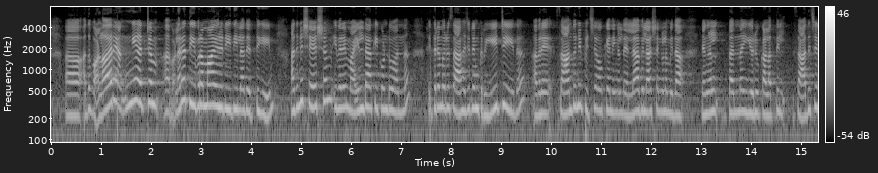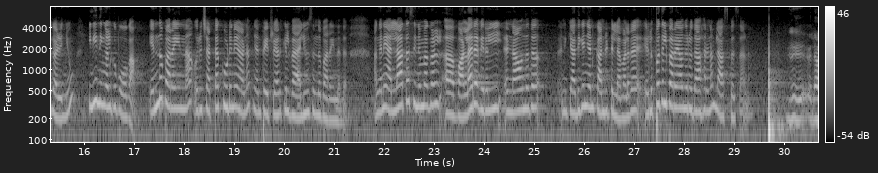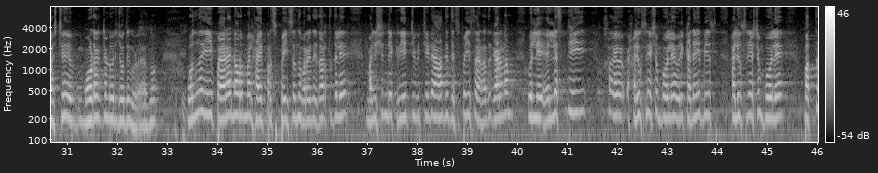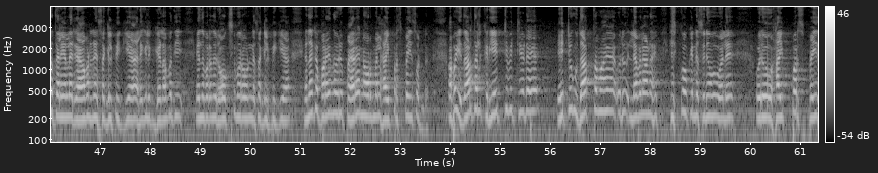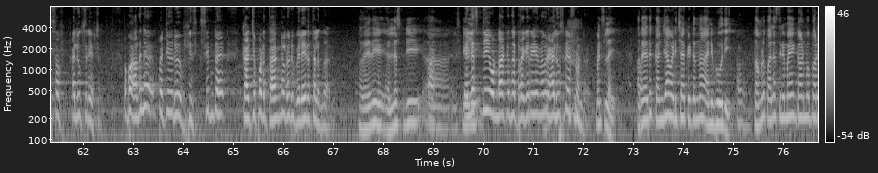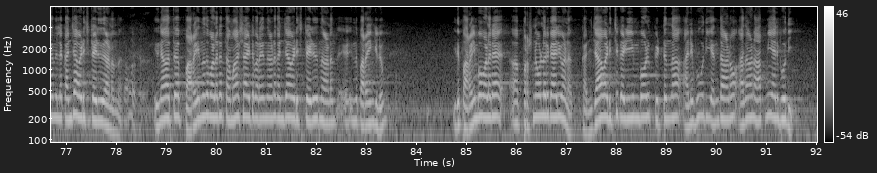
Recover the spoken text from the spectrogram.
അത് വളരെ അങ്ങേയറ്റം വളരെ തീവ്രമായ ഒരു രീതിയിൽ അത് എത്തുകയും അതിനുശേഷം ഇവരെ മൈൽഡാക്കി കൊണ്ടുവന്ന് ഇത്തരമൊരു സാഹചര്യം ക്രിയേറ്റ് ചെയ്ത് അവരെ സാന്ത്വനിപ്പിച്ച് ഓക്കെ നിങ്ങളുടെ എല്ലാ അഭിലാഷങ്ങളും ഇതാ ഞങ്ങൾ തന്ന ഈ ഒരു കളത്തിൽ സാധിച്ചു കഴിഞ്ഞു. ഇനി നിങ്ങൾക്ക് പോകാം. എന്ന് പറയുന്ന ഒരു ചട്ടക്കൂടിനെയാണ് ഞാൻ പേട്രിയാർക്കൽ വാല്യൂസ് എന്ന് പറയുന്നത്. അങ്ങനെ അല്ലാത്ത സിനിമകൾ വളരെ വിരലിൽ എണ്ണാവുന്നത് എനിക്ക് അധികം ഞാൻ കണ്ടിട്ടില്ല. വളരെ എളുപ്പത്തിൽ പറയാവുന്ന ഒരു ഉദാഹരണം ലാസ്റ്റ് ബസ് ആണ് ലാസ്റ്റ് മോഡറേറ്റ് ഒരു ചോദ്യം കൂടെ. ഒന്ന് ഈ പാരാനോർമൽ ഹൈപ്പർ സ്പേസ് എന്ന് പറയുന്നത് യഥാർത്ഥത്തിൽ മനുഷ്യന്റെ ക്രിയേറ്റിവിറ്റിയുടെ ആദ്യത്തെ സ്പേസ് ആണ്. അത് കാരണം ഒരു എൽ എസ് ഡി ഹലൂസിനേഷൻ പോലെ ഒരു കനൈബീസ് ഹലൂസിനേഷൻ പോലെ പത്ത് തലയുള്ള രാവണനെ സങ്കല്പിക്കുക അല്ലെങ്കിൽ ഗണപതി എന്ന് പറയുന്ന ഒരു ഓക്സിമറോണിനെ സങ്കല്പിക്കുക എന്നൊക്കെ പറയുന്ന ഒരു പാരാനോർമൽ ഹൈപ്പർ സ്പേസ് ഉണ്ട്. അപ്പോൾ യഥാർത്ഥത്തിൽ ക്രിയേറ്റിവിറ്റിയുടെ ഏറ്റവും ഉദാത്തമായ ഒരു ലെവലാണ് ഹിസ്കോക്കിന്റെ സിനിമ പോലെ ഒരു ഹൈപ്പർ സ്പേസ് ഓഫ് ഹലൂസിനേഷൻ അപ്പോൾ അതിനെ പറ്റി ഒരു ഫിസിക്സിന്റെ കാഴ്ചപ്പാട് താങ്കളുടെ ഒരു വിലയിരുത്തൽ എന്താണ്? അതായത് L S D L S D ഉണ്ടാക്കുന്ന ട്രിഗർ ചെയ്യുന്ന ഒരു ഹലൂസിനേഷൻ ഉണ്ട്. മനസ്സിലായി. അതായത് കഞ്ചാവ് അടിച്ചാൽ കിട്ടുന്ന അനുഭൂതി. നമ്മൾ പല സിനിമയും കാണുമ്പോൾ പറയുന്നില്ല കഞ്ചാവ് അടിച്ചിട്ട് എഴുതുകയാണെന്ന്. ഇതിനകത്ത് പറയുന്നത് വളരെ തമാശയായിട്ട് പറയുന്നതാണ് കഞ്ചാവ് അടിച്ചിട്ട് എഴുതുന്നതാണ് എന്ന് പറയെങ്കിലും ഇത് പറയുമ്പോൾ വളരെ പ്രശ്നമുള്ള പ്രശ്നമുള്ളൊരു കാര്യമാണ്. കഞ്ചാവ് അടിച്ച് കഴിയുമ്പോൾ കിട്ടുന്ന അനുഭൂതി എന്താണോ അതാണ് ആത്മീയ അനുഭൂതി.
